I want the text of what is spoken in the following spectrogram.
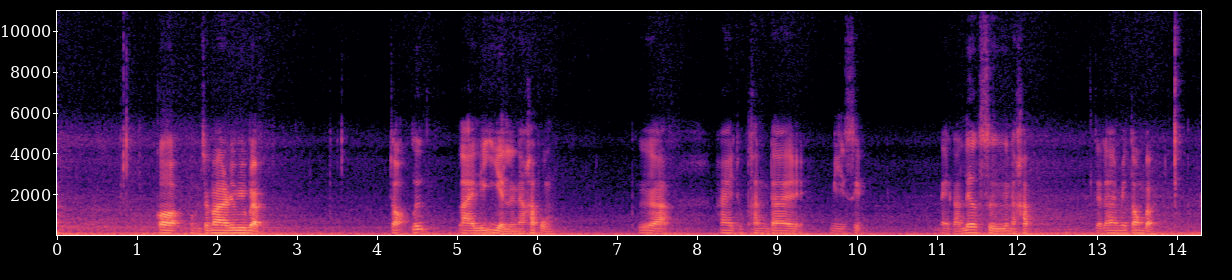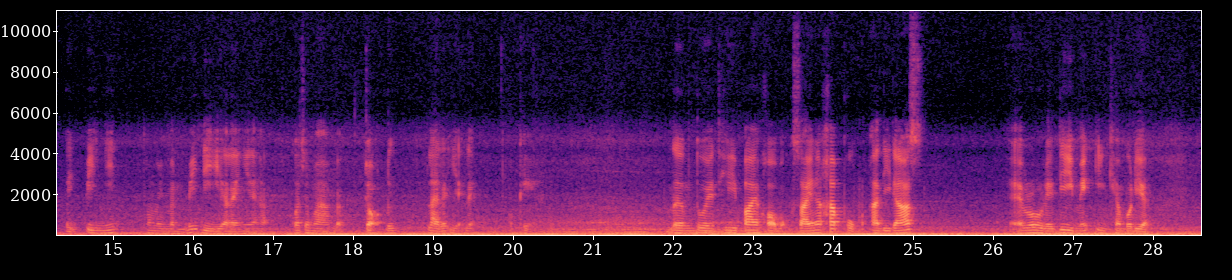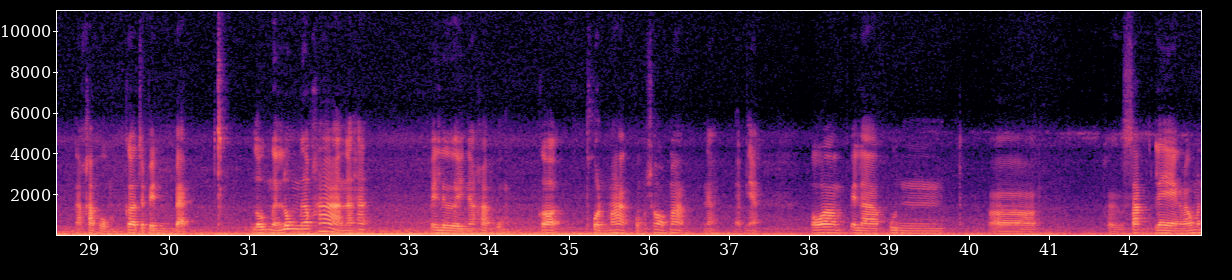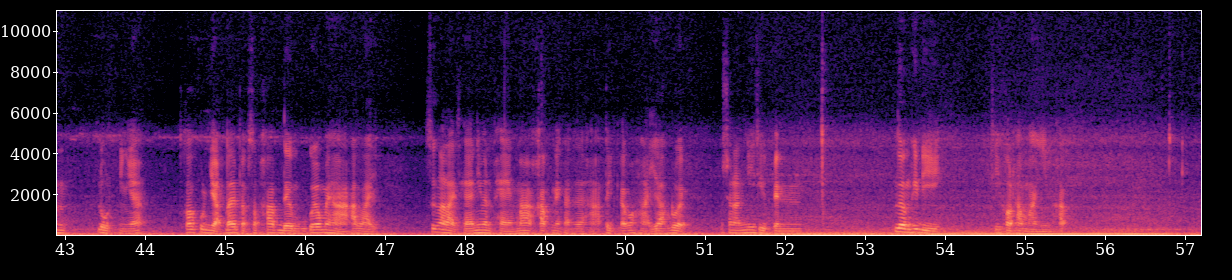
ก็ผมจะมารีวิวแบบ เจาะลึกรายละเอียดเลยนะครับผม พื่อให้ทุกท่านได้มีสิทธิ์ในการเลือกซื้อนะครับ จะได้ไม่ต้องแบบเฮ้ยปีนี้ทำไมมันไม่ดีอะไรอย่างนี้นะครับ ก็จะมาแบบเจาะลึกรายละเอียดเลย โอเค เริ่มด้วยที่ป้ายขอบอกไซส์นะครับผม Adidas Aero Ready Made in Cambodia นะครับผม ก็จะเป็นแบบลงเหมือนลงเนื้อผ้านะฮะ ไปเลยนะครับผม ก็ทนมากผมชอบมากนะ เนี้ยเพราะว่าเวลาคุณเอ่อซักแรงแล้วมันหลุดอย่างเงี้ยถ้าคุณอยากได้แบบสภาพเดิมคุณก็ต้องไปหาอะไร ซึ่งอะไรแท้นี่มันแพงมากครับในการจะหาติดแล้วก็หายากด้วย เพราะฉะนั้นนี่ถือเป็นเรื่องที่ดีที่เขาทำมาอย่างนี้นะครับ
